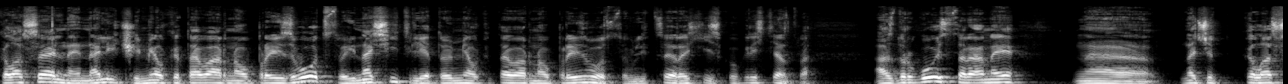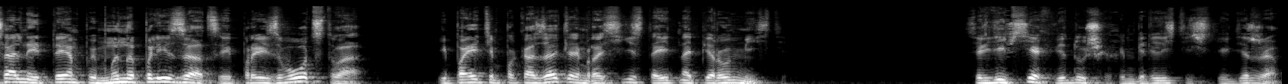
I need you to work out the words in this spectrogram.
колоссальное наличие мелкотоварного производства и носителей этого мелкотоварного производства в лице российского крестьянства, а с другой стороны, э, значит, колоссальные темпы монополизации производства – и по этим показателям Россия стоит на первом месте. Среди всех ведущих империалистических держав.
